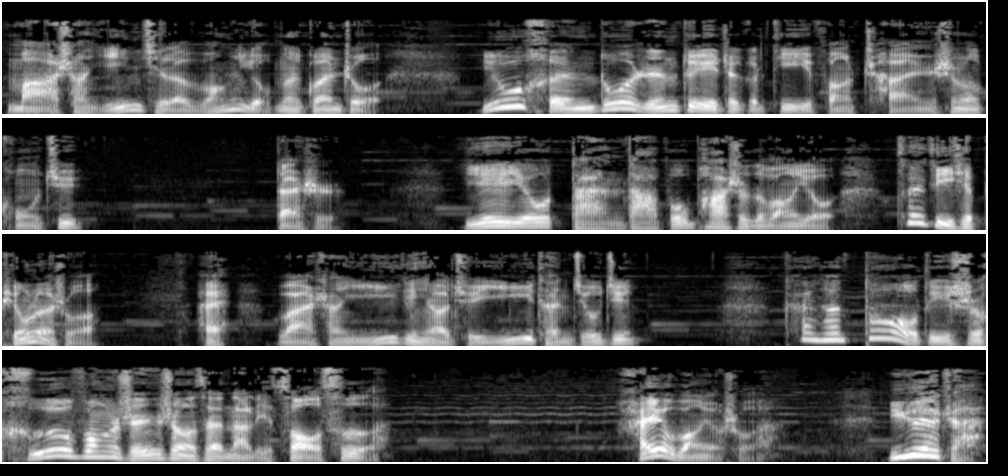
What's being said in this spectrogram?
马上引起了网友们的关注，有很多人对这个地方产生了恐惧，但是也有胆大不怕事的网友在底下评论说：“嘿，晚上一定要去一探究竟。”看看到底是何方神圣在那里造次啊？还有网友说，约着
